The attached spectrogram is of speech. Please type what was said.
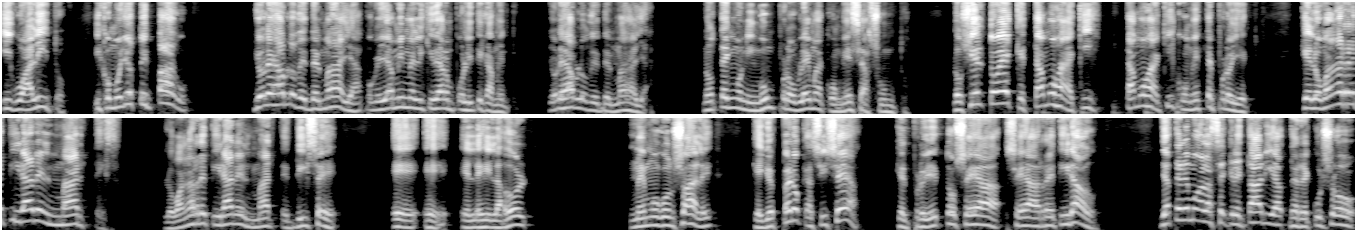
igualito. Y como yo estoy pago, yo les hablo desde el más allá, porque ya a mí me liquidaron políticamente. Yo les hablo desde el más allá. No tengo ningún problema con ese asunto. Lo cierto es que estamos aquí, estamos aquí con este proyecto, que lo van a retirar el martes. Lo van a retirar el martes, dice eh, eh, el legislador Memo González, que yo espero que así sea, que el proyecto sea, sea retirado. Ya tenemos a la secretaria de Recursos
